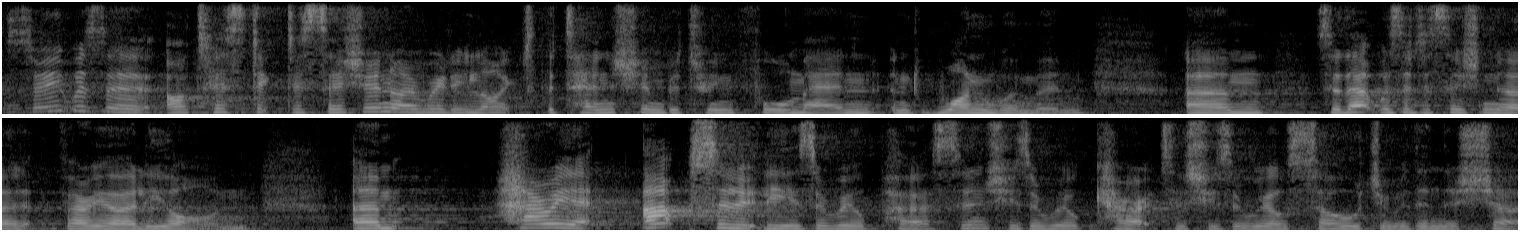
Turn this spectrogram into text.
so it was an artistic decision. I really liked the tension between four men and one woman. Um, so that was a decision uh, very early on. Um, Harriet absolutely is a real person. She's a real character. She's a real soldier within the show.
